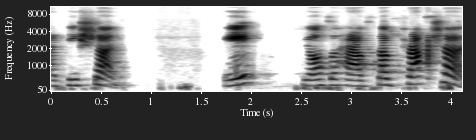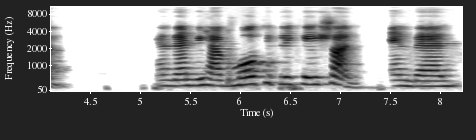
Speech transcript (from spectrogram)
addition. Okay, we also have subtraction. And then we have multiplication. And then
